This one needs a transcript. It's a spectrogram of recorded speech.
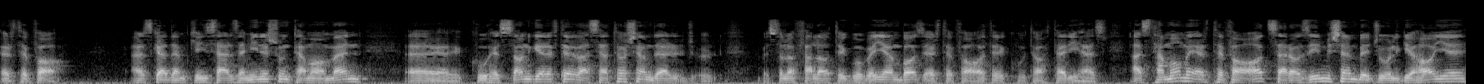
ارتفاع. ارز کردم که این سرزمینشون تماما کوهستان گرفته وسطاش هم در مثلا فلات گوبه هم باز ارتفاعات کوتاهتری هست. از تمام ارتفاعات سرازیر میشن به جلگه های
